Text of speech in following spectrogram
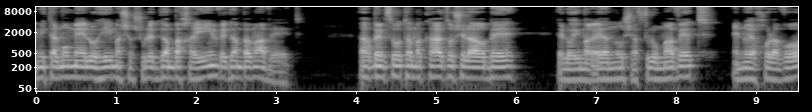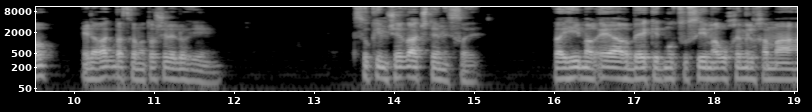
הם התעלמו מאלוהים אשר שולט גם בחיים וגם במוות. אך באמצעות המכה הזו של ההרבה, אלוהים מראה לנו שאפילו מוות אינו יכול לבוא, אלא רק בהסכמתו של אלוהים. פסוקים 7-12 ויהי מראה הרבה כדמות סוסים ערוכי מלחמה,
